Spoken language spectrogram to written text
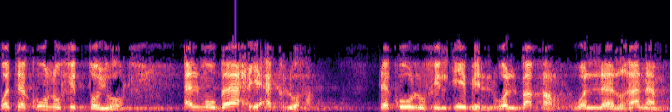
وتكون في الطيور المباح أكلها. تكون في الإبل والبقر والغنم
